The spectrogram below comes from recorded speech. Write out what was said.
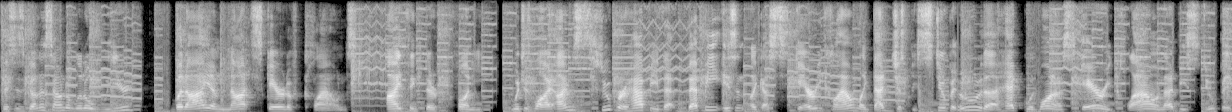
This is gonna sound a little weird, but I am not scared of clowns. I think they're funny, which is why I'm super happy that Beppi isn't like a scary clown. Like, that'd just be stupid. Who the heck would want a scary clown? That'd be stupid.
